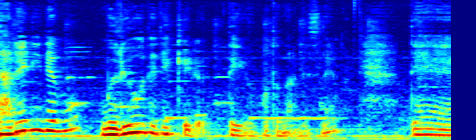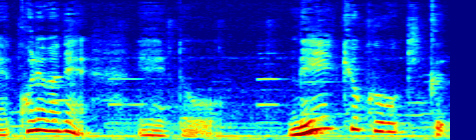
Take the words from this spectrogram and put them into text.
誰にでも無料でできるっていうことなんですね。でこれはねえっ、ー、と名曲を聴く。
